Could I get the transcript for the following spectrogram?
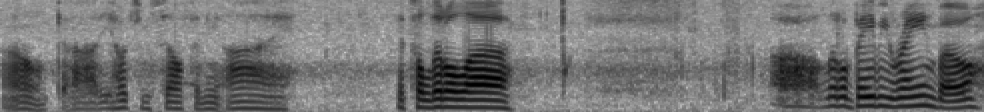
Oh God, he hooked himself in the eye. It's a little, uh, oh, little baby rainbow.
